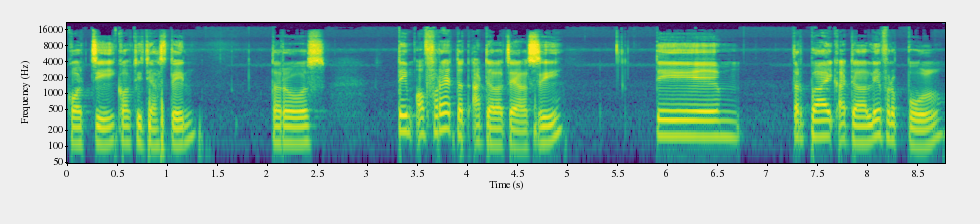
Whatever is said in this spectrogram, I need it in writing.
Koci, Koci Justin. Terus tim overrated adalah Chelsea. Tim terbaik adalah Liverpool.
